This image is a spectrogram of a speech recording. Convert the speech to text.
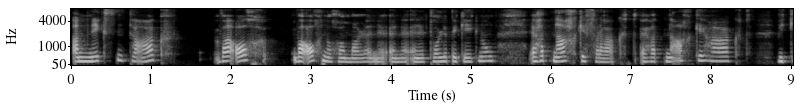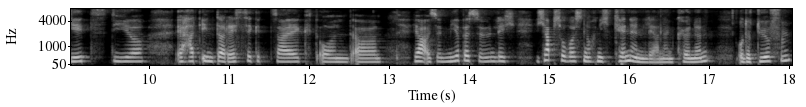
am nächsten Tag war auch war auch noch einmal eine, eine, eine tolle Begegnung. Er hat nachgefragt, er hat nachgehakt, wie geht's dir? Er hat Interesse gezeigt und äh, ja, also mir persönlich, ich habe sowas noch nicht kennenlernen können oder dürfen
